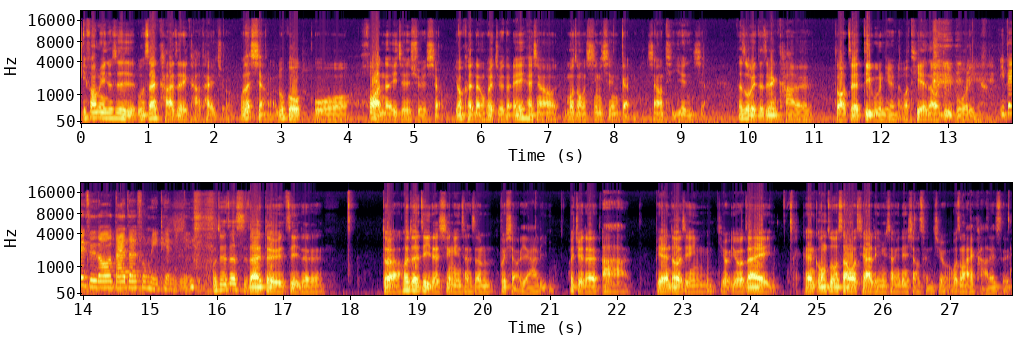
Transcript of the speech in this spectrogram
一方面就是我实在卡在这里卡太久。我在想了，如果我换了一间学校，有可能会觉得哎，还想要某种新鲜感，想要体验一下。但是我也在这边卡了多少？这是第五年了。我天哪，我地柏林，一辈子都待在凤梨田里面。我觉得这实在对于自己的。对啊，会对自己的心灵产生不小压力，会觉得啊，别人都已经有有在可能工作上或其他领域上有点小成就，我怎么还卡在这里？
